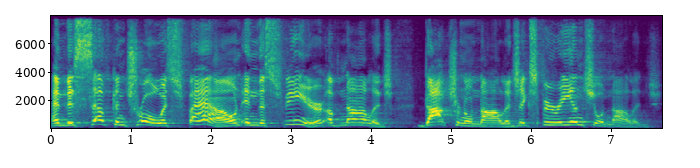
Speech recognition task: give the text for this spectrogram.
And this self control is found in the sphere of knowledge doctrinal knowledge, experiential knowledge.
